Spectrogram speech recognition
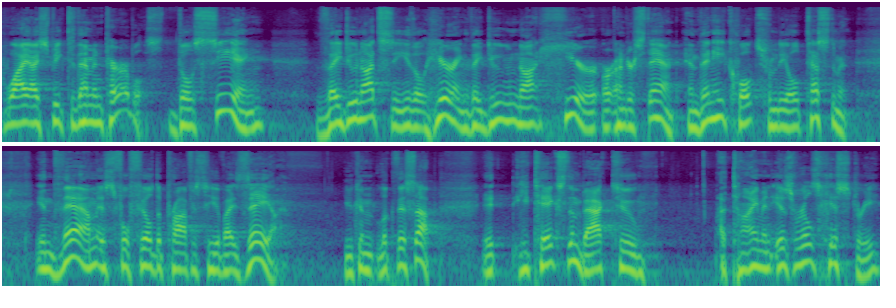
why I speak to them in parables. Though seeing, they do not see, though hearing, they do not hear or understand. And then he quotes from the Old Testament. In them is fulfilled the prophecy of Isaiah. You can look this up. It, he takes them back to a time in Israel's history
